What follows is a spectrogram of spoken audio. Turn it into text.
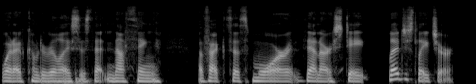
what I've come to realize is that nothing affects us more than our state legislature.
